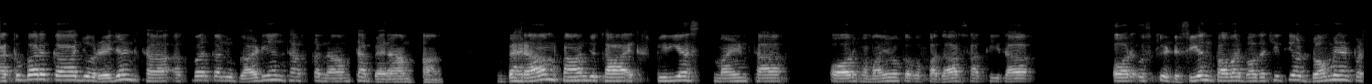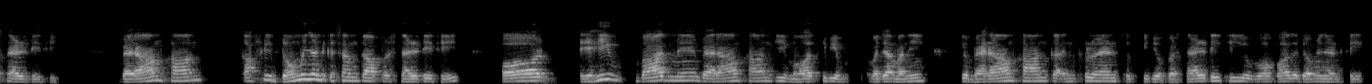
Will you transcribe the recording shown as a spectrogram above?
अकबर का जो रेजेंट था अकबर का जो गार्डियन था उसका नाम था बैराम खान। बहराम खान जो था एक्सपीरियंस माइंड था और हमायूं का वफादार साथी था और उसकी डिसीज़न पावर बहुत अच्छी थी और डोमिनेंट पर्सनैलिटी थी। बहराम खान काफ़ी डोमिनेंट किस्म का पर्सनैलिटी थी और यही बाद में बहराम खान की मौत की भी वजह बनी कि बहराम खान का इन्फ्लुएंस उसकी जो पर्सनैलिटी थी, वो बहुत डोमिनेंट थी।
